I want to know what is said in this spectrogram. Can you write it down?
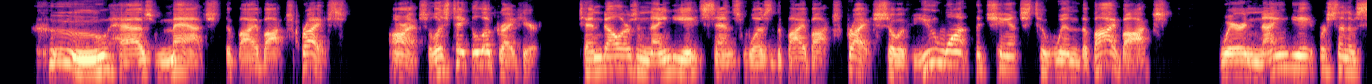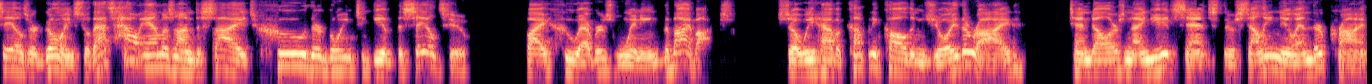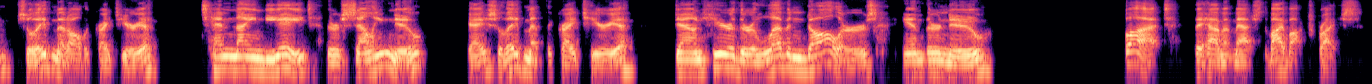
who has matched the buy box price. All right, so let's take a look right here. $10.98 was the buy box price. So if you want the chance to win the buy box, where 98% of sales are going. So that's how Amazon decides who they're going to give the sale to by whoever's winning the buy box. So we have a company called Enjoy the Ride, $10.98. They're selling new and they're prime, so they've met all the criteria. 10.98, they're selling new, okay, so they've met the criteria. Down here, they're $11 and they're new, but they haven't matched the buy box price,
